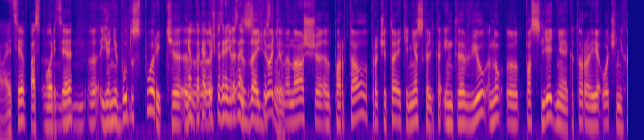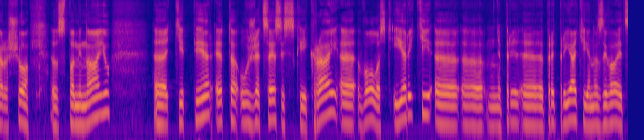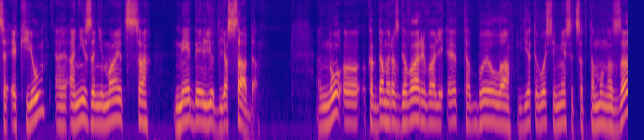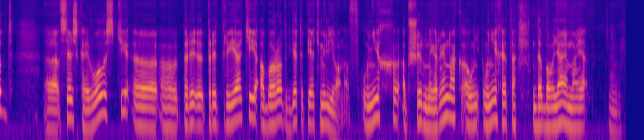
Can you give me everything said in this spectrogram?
Давайте поспорьте. Э, я не буду спорить. Э, Нет, ну такая точка зрения, вы знаете, Зайдете существует. на наш э, портал, прочитаете несколько интервью. Ну, последнее, которое я очень хорошо вспоминаю, Теперь это уже Цесийский край, волость Ирики, предприятие называется EQ, они занимаются мебелью для сада. Ну, э, когда мы разговаривали, это было где-то 8 месяцев тому назад, э, в сельской волости э, предприятие оборот где-то 5 миллионов. У них обширный рынок, а у них это добавляемая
